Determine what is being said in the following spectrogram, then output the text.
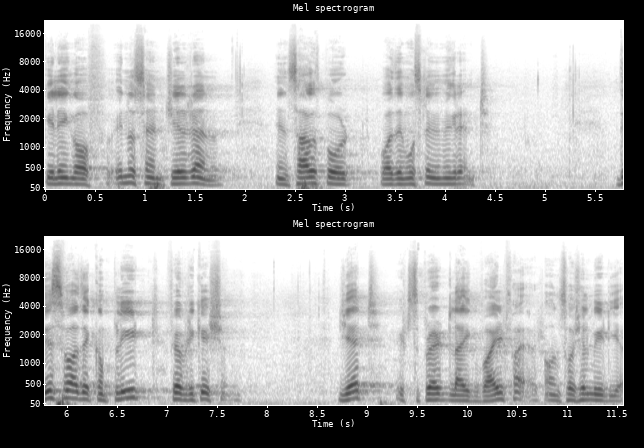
killing of innocent children in Southport was a Muslim immigrant. This was a complete fabrication. Yet it spread like wildfire on social media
